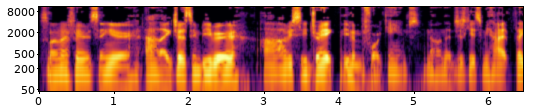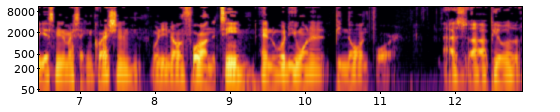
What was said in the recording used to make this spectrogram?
it's one of my favorite singer. I like Justin Bieber, uh, obviously Drake. Even before games, you know, that just gets me hyped. That gets me to my second question: What are you known for on the team, and what do you want to be known for? As uh, people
